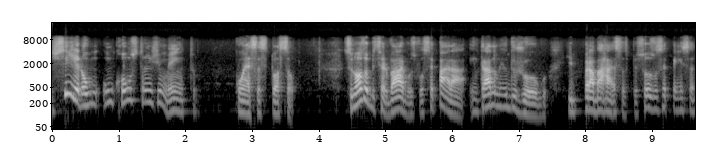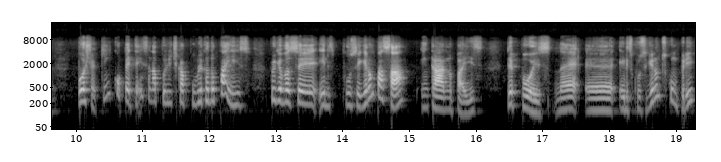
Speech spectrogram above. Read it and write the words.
se gerou um, um constrangimento com essa situação. Se nós observarmos, você parar, entrar no meio do jogo e para barrar essas pessoas, você pensa, poxa, que incompetência na política pública do país. Porque você, eles conseguiram passar, entrar no país, depois, né, é, eles conseguiram descumprir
